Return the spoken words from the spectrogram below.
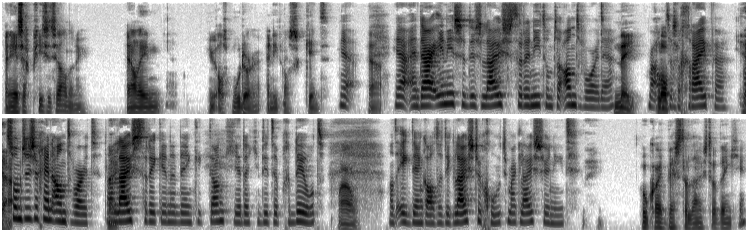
En jij zegt precies hetzelfde nu. En alleen nu als moeder en niet als kind. ja, en daarin is het dus luisteren niet om te antwoorden, Nee, maar om te begrijpen. Want Ja. soms is er geen antwoord. Dan Nee. luister ik en dan denk ik, dank je dat je dit hebt gedeeld. Wauw. Want ik denk altijd, ik luister goed, maar ik luister niet. Hoe kan je het beste luisteren, denk je?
